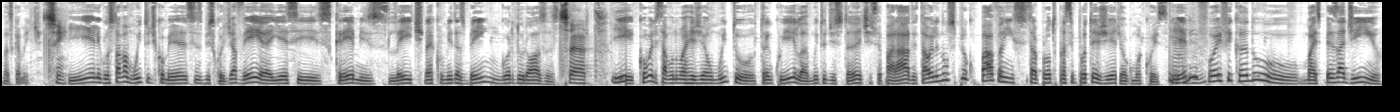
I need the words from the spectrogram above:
basicamente. Sim. E ele gostava muito de comer esses biscoitos de aveia e esses cremes, leite, né? Comidas bem gordurosas. Certo. E como eles estavam numa região muito tranquila, muito distante, separado e tal, ele não se preocupava em estar pronto para se proteger de alguma coisa. E ele foi ficando mais pesadinho,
